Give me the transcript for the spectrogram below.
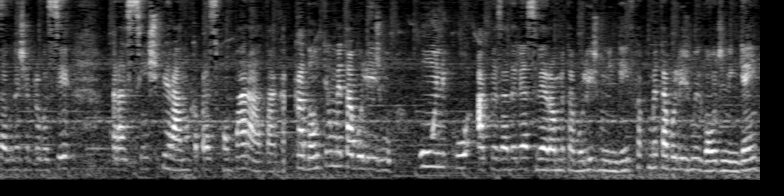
eu deixei pra você para se inspirar, nunca para se comparar, tá? Cada um tem um metabolismo único, apesar dele acelerar o metabolismo, ninguém fica com o metabolismo igual de ninguém.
